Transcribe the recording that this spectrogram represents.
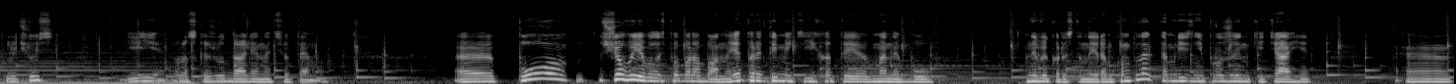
включусь і розкажу далі на цю тему. Е, По що виявилось по барабану? Я перед тим як їхати, в мене був невикористаний ремкомплект, там різні пружинки, тяги. Е,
